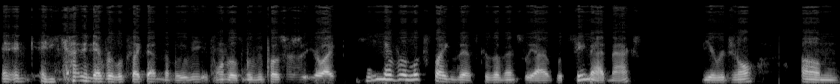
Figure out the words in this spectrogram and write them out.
and, and, and he kind of never looks like that in the movie. It's one of those movie posters that you're like, he never looks like this because eventually I would see Mad Max, the original. Um,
